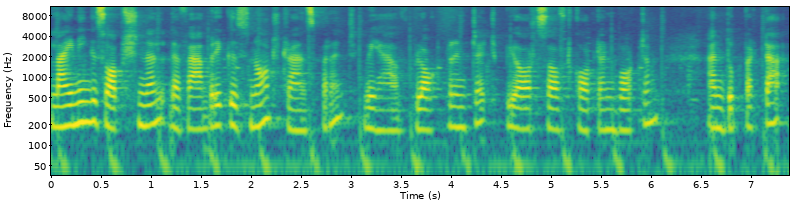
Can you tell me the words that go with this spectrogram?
lining is optional. The fabric is not transparent. We have block printed pure soft cotton bottom and dupatta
